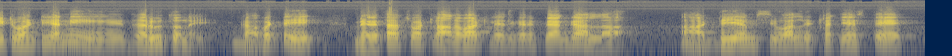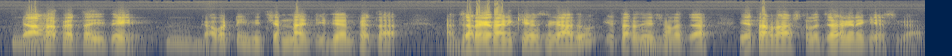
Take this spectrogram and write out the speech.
ఇటువంటివన్నీ జరుగుతున్నాయి. కాబట్టి మిగతా చోట్ల అలవాట్లేదు కానీ బెంగాల్లో ఆ టిఎంసి వాళ్ళు ఇట్లా చేస్తే చాలా పెద్ద ఇదే కాబట్టి ఇది చిన్న ఇదేం పెద్ద జరగడానికి కేసు కాదు ఇతర దేశంలో ఇతర రాష్ట్రాల్లో జరగని కేసు కాదు.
